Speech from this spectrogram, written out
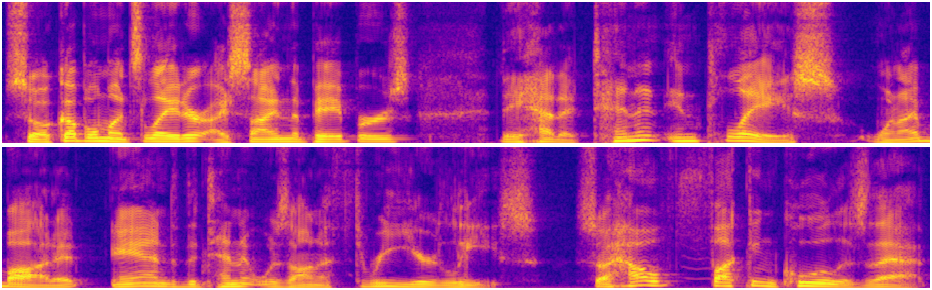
So a couple months later, I signed the papers. They had a tenant in place when I bought it, and the tenant was on a three year lease. So, how fucking cool is that?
